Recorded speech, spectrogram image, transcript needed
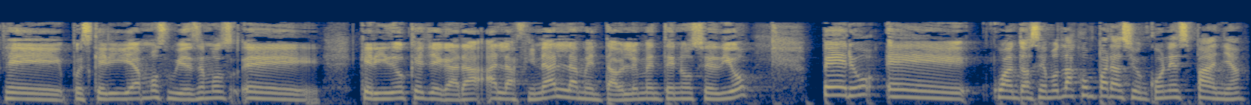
que pues queríamos, hubiésemos eh, querido que llegara a la final, lamentablemente no se dio, pero eh, cuando hacemos la comparación con España,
